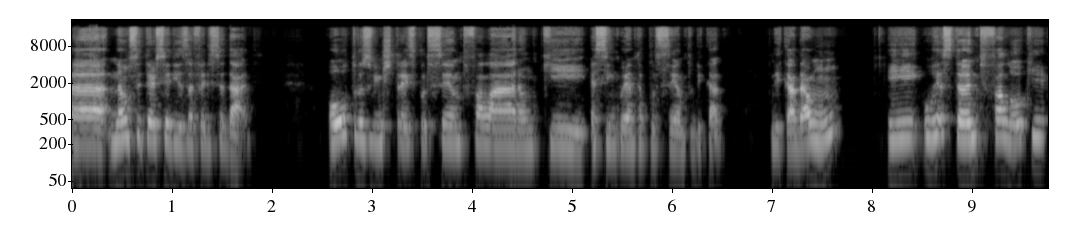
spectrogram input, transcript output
uh, não se terceiriza a felicidade. Outros 23% falaram que é 50% de, ca de cada um. E o restante falou que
